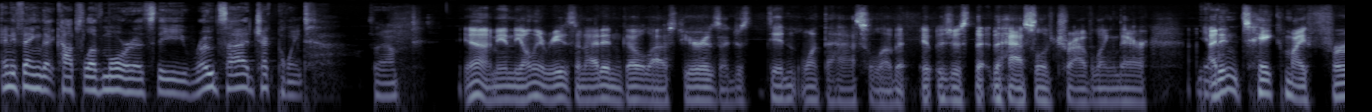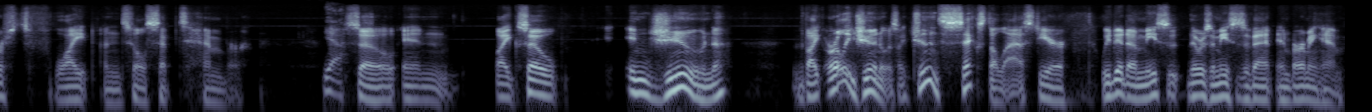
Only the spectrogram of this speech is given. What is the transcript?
anything that cops love more, it's the roadside checkpoint. So Yeah, I mean, the only reason I didn't go last year is I just didn't want the hassle of it. It was just the, the hassle of traveling there. yeah. I didn't take my first flight until September. yeah. So in like so in June, like early June, it was like June 6th of last year, we did a Mises, there was a Mises event in Birmingham.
